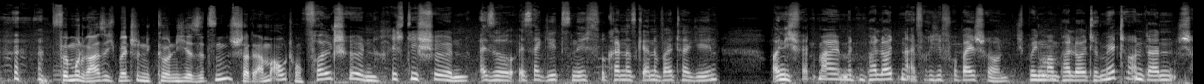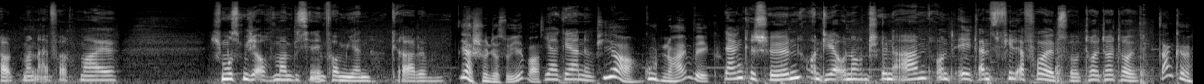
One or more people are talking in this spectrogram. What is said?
35 Menschen können hier sitzen statt am Auto. Voll schön, richtig schön. Also besser geht's nicht, so kann das gerne weitergehen. Und ich werde mal mit ein paar Leuten einfach hier vorbeischauen. Ich bringe mal ein paar Leute mit und dann schaut man einfach mal. Ich muss mich auch mal ein bisschen informieren gerade. Ja, schön, dass du hier warst. Ja, gerne. Pia, guten Heimweg. Dankeschön und dir auch noch einen schönen Abend und ey, ganz viel Erfolg. So, toi, toi, toi. Danke.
